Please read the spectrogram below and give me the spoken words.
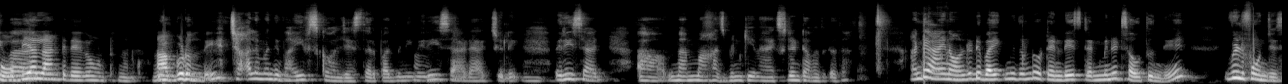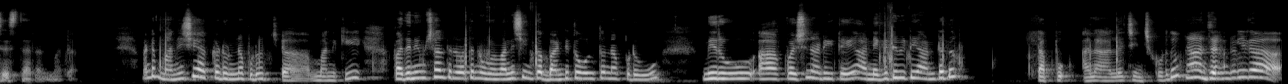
ఫోబియా లాంటిది ఏదో ఉంటుంది అనుకో. నాకు కూడా ఉంది. చాలా మంది వైఫ్స్ కాల్ చేస్తారు Padmini very sad actually very sad ma'am మా హస్బెండ్కి ఏమి యాక్సిడెంట్ అవ్వదు కదా. అంటే ఆయన ఆల్రెడీ బైక్ మీద ఉండి టెన్ డేస్ టెన్ మినిట్స్ అవుతుంది. వీళ్ళు ఫోన్ చేసేస్తారనమాట అంటే మనిషి అక్కడ ఉన్నప్పుడు మనకి పది నిమిషాల తర్వాత నువ్వు మనిషి ఇంకా బండి తోలుతున్నప్పుడు మీరు ఆ క్వశ్చన్ అడిగితే ఆ నెగిటివిటీ అంటదు? తప్పు. అలా ఆలోచించకూడదు. జనరల్గా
